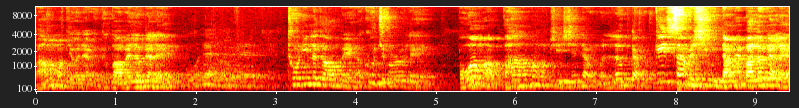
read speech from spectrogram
ဘာမှမပြောတတ်ဘူးသူဘာပဲလုပ်တတ်လဲထုံနည်း၎င်းပဲအခုကျွန်တော်တို့လည်း ဘဝမှာဘာမှမဖြေရှင်းတတ်ဘူးမလုပ်တတ်ဘူးကိစ္စမရှိဘူးဒါပေမဲ့ဘာလုပ်တတ်လဲ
